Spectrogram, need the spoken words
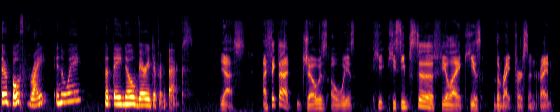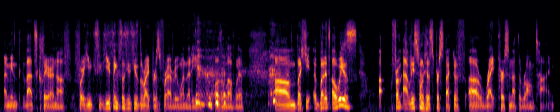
they're both right in a way, but they know very different Becks. Yes. I think that Joe is always he he seems to feel like he's the right person, right? I mean, that's clear enough. For he he thinks that he's the right person for everyone that he falls in love with. Um, but he but it's always from at least from his perspective, uh, right person at the wrong time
